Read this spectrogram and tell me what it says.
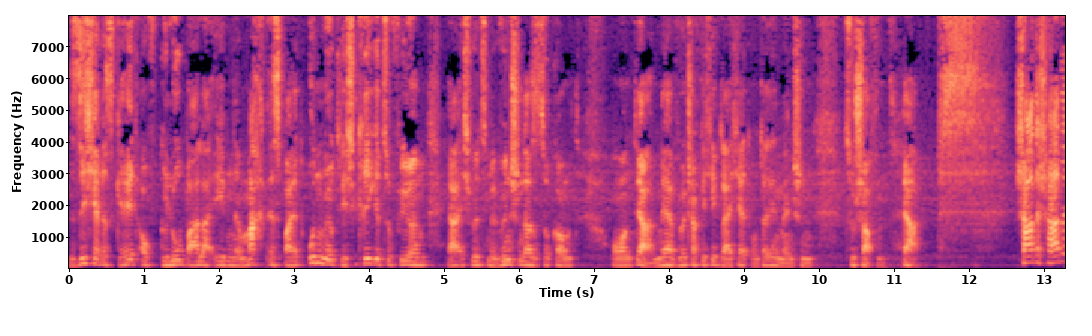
Sicheres Geld auf globaler Ebene macht es bald unmöglich, Kriege zu führen. Ja, ich würde es mir wünschen, dass es so kommt. Und ja, mehr wirtschaftliche Gleichheit unter den Menschen zu schaffen. Ja, Schade, schade,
